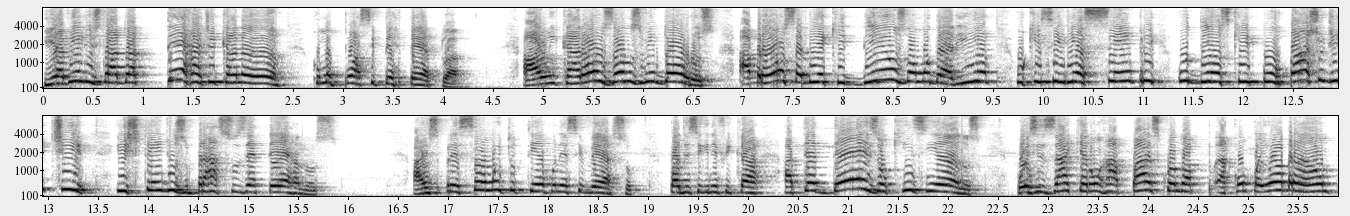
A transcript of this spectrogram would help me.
e havia lhes dado a terra de Canaã como posse perpétua. Ao encarar os anos vindouros, Abraão sabia que Deus não mudaria, o que seria sempre o Deus que, por baixo de ti, estende os braços eternos. A expressão muito tempo nesse verso pode significar até 10 ou 15 anos, Pois Isaac era um rapaz quando acompanhou Abraão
